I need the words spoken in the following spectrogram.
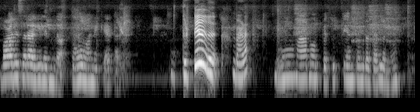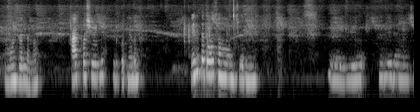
ಭಾಳ ದಿವಸ ಆಗಿಲ್ಲಿಂದ ತೊಗೊಂಬಂದು ಕೇಳ್ತಾರೆ ತುಟ್ಟಿದೆ ಭಾಳ ಹ್ಞೂ ಆರುನೂರು ರೂಪಾಯಿ ತುಟ್ಟಿ ಅಂತಂದ್ರೆ ಅದಲ್ಲನು ಅಮೌಂಟ್ ಅಲ್ಲನು. ಹಾಕುವ ಶಿವಲ್ಲಿ ಹಿಡ್ಕೊತೀನಿ ಅದನ್ನು ಏನಕ್ಕೆ ತಗೋಸಮ್ಮ ಒಂಚೂರು ನೀನು? ಇಲ್ಲ ಇಲ್ಲಿ ಇಲ್ಲಿ ಡ್ಯಾಮೇಜ್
